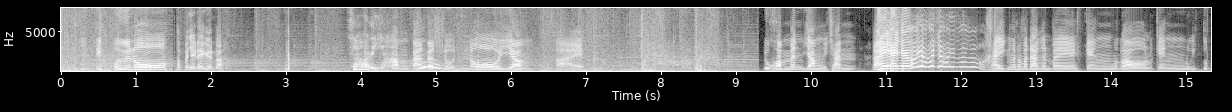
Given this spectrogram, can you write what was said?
โอ้ยิงติดปืนโอ้ถ้าเป็นอยากได้เงินปะสวัสดีครับทำการกระสุนโอ้เยี่ยม ขาย ดูความแม่นยำของฉันไอ้ไอ้ไอ้ไอ้ไอ้ไข่มันธรรมดาเกินไป แก๊งพวกเรา แก๊งลูกอีตุ๊ด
